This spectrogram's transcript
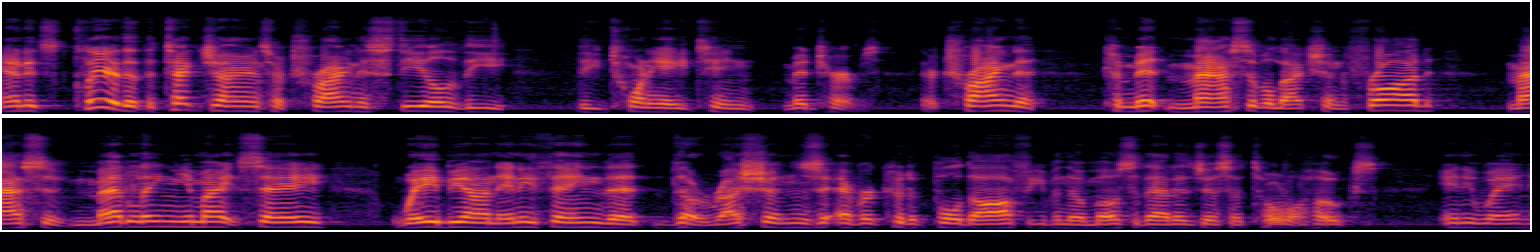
And it's clear that the tech giants are trying to steal the, the 2018 midterms. They're trying to commit massive election fraud, massive meddling, you might say, way beyond anything that the Russians ever could have pulled off, even though most of that is just a total hoax anyway.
